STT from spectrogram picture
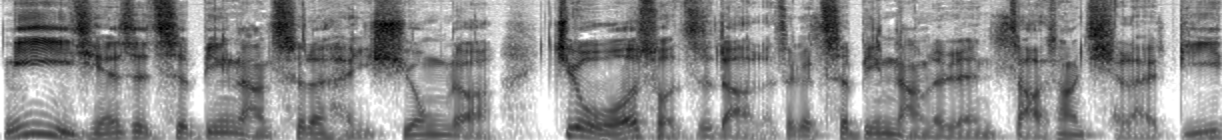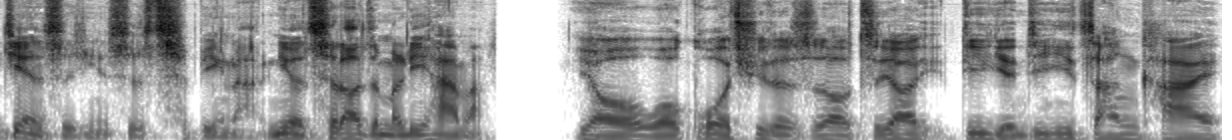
你以前是吃槟榔吃的很凶的。就我所知道的，这个吃槟榔的人早上起来第一件事情是吃槟榔。你有吃到这么厉害吗？有，我过去的时候，只要第一眼睛一张开，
